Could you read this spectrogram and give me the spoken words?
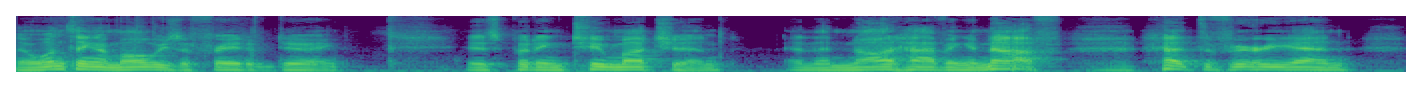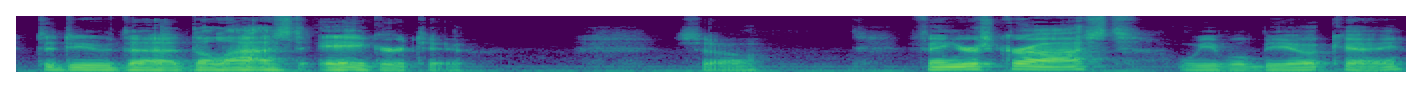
Now, one thing I'm always afraid of doing is putting too much in and then not having enough at the very end to do the, the last egg or two. So fingers crossed, we will be okay.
